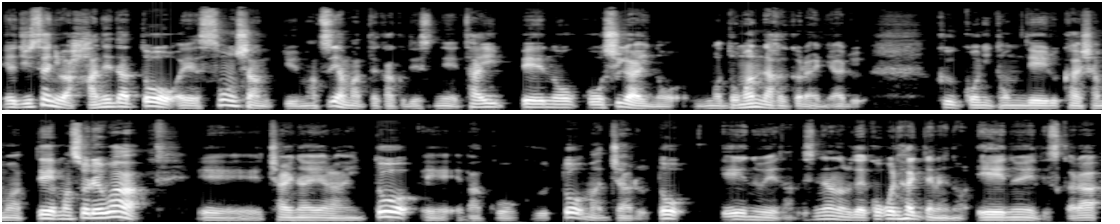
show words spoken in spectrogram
えー実際には羽田と、えー、ソンシャンっていう松山って書くですね、台北のこう市街の、まあ、ど真ん中くらいにある空港に飛んでいる会社もあって、まあ、それは、えーチャイナエアラインと、えーエバ航空と、まあ、JAL と ANA なんですね。なので、ここに入ってないのは ANA ですから、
